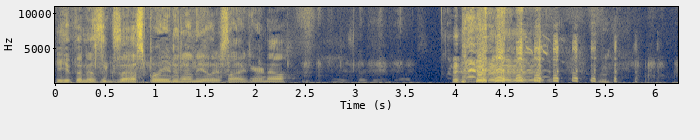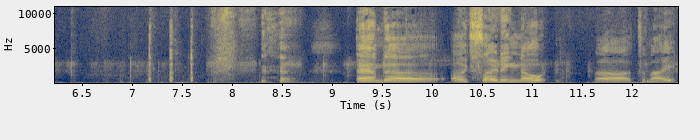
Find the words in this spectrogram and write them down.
Ethan is exasperated on the other side here now. and uh, an exciting note uh, tonight.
